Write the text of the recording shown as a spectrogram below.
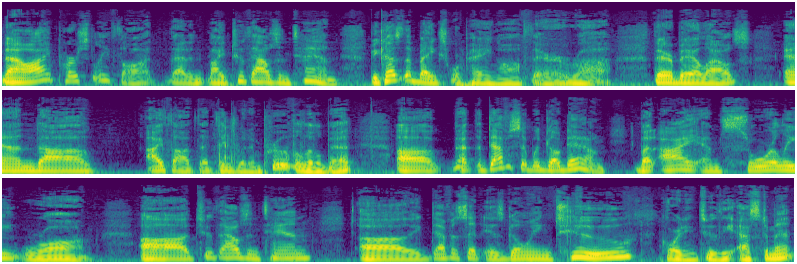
Now, I personally thought that in, by 2010, because the banks were paying off their, uh, their bailouts, and uh, I thought that things would improve a little bit, uh, that the deficit would go down. But I am sorely wrong. Uh, 2010, uh, the deficit is going to, according to the estimate,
